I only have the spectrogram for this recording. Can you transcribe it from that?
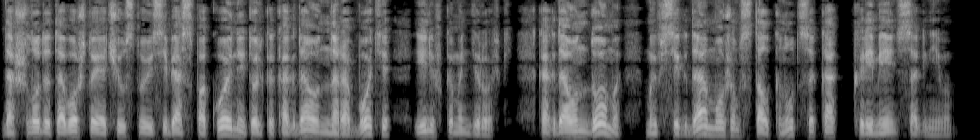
Дошло до того, что я чувствую себя спокойной только когда он на работе или в командировке. Когда он дома, мы всегда можем столкнуться, как кремень с огнивом.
